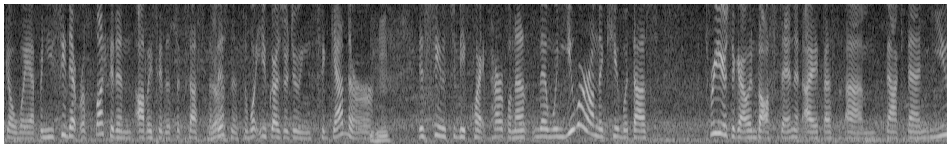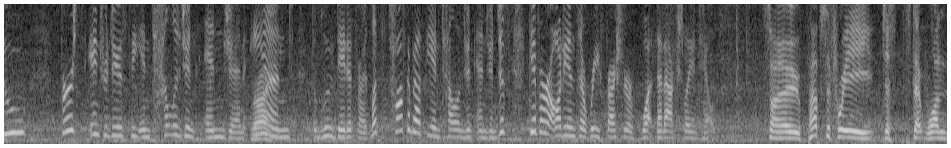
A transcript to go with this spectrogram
go way up, and you see that reflected in obviously the success of the Yeah. business. So what you guys are doing together mm-hmm. is, seems to be quite powerful. Now, then when you were on theCUBE with us three years ago in Boston at IFS um, back then, you first introduced the intelligent engine Right. and the blue data thread. Let's talk about the intelligent engine. Just give our audience a refresher of what that actually entails. So perhaps if we just step one,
